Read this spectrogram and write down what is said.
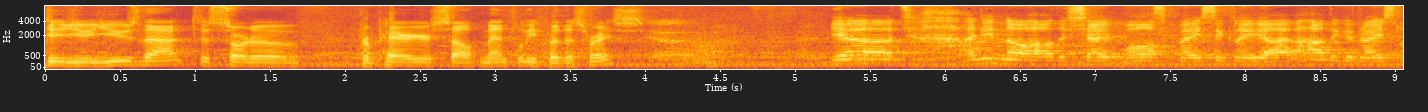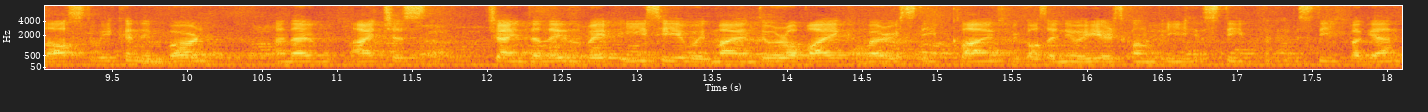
Did you use that to sort of prepare yourself mentally for this race? Yeah, I didn't know how the shape was. Basically, I had a good race last weekend in Bern, and I, I just trained a little bit easy with my enduro bike, very steep climbs because I knew here it's going to be steep, steep again,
